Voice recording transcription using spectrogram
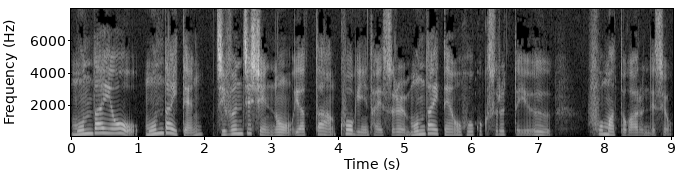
問題を問題点自分自身のやった講義に対する問題点を報告するっていうフォーマットがあるんですよ。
